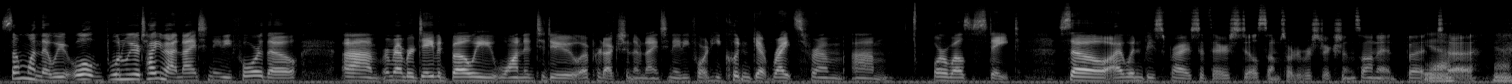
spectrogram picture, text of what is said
someone that we well, when we were talking about 1984, though, um, remember David Bowie wanted to do a production of 1984, and he couldn't get rights from um, Orwell's estate. So I wouldn't be surprised if there's still some sort of restrictions on it. But Yeah, uh, yeah.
